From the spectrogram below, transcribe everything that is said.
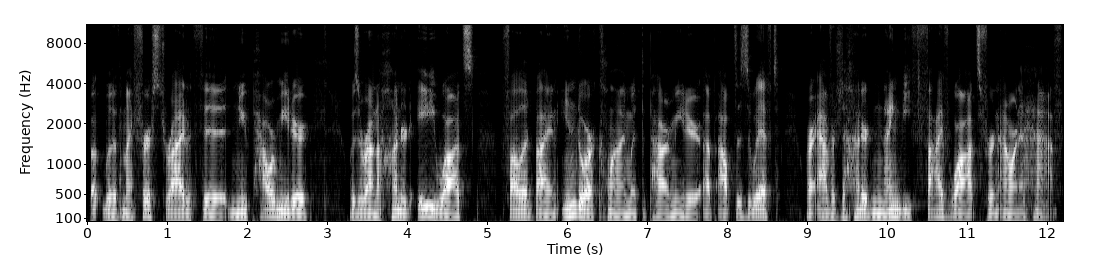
but with my first ride with the new power meter was around 180 watts, followed by an indoor climb with the power meter up Alpe Zwift where I averaged 195 watts for an hour and a half.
